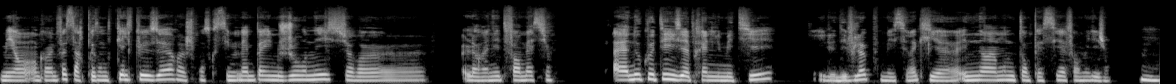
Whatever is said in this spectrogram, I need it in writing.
Mais encore une fois, ça représente quelques heures. Je pense que c'est même pas une journée sur euh, leur année de formation. À nos côtés, ils apprennent le métier, ils le développent, mais c'est vrai qu'il y a énormément de temps passé à former les gens. Hmm.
